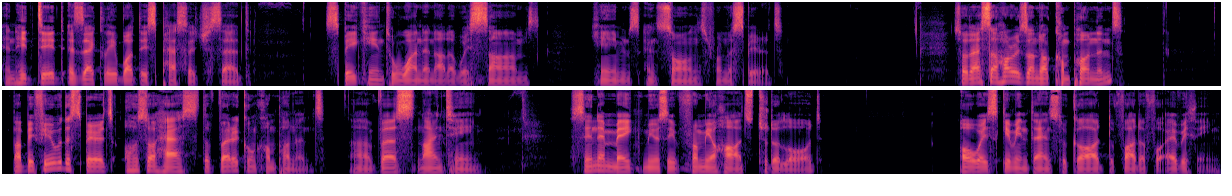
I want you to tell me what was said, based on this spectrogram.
And he did exactly what this passage said, speaking to one another with psalms, hymns, and songs from the Spirit. So that's the horizontal component. But be filled with the Spirit also has the vertical component. Uh, verse 19 Sing and make music from your heart to the Lord, always giving thanks to God the Father for everything,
